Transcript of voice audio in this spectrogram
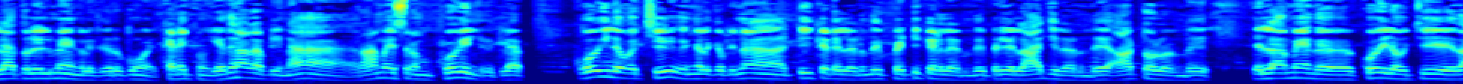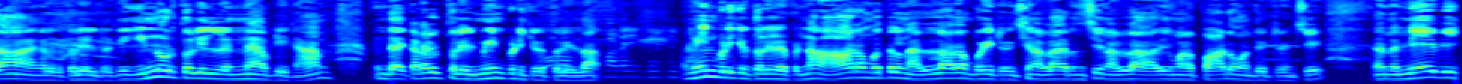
எல்லா தொழிலுமே எங்களுக்கு இருக்கும் கிடைக்கும். எதனால அப்படின்னா ராமேஸ்வரம் கோயில் இருக்குல்ல கோயிலை வச்சு எங்களுக்கு அப்படின்னா டீ கடையில இருந்து பெட்டி கடையில இருந்து பெரிய லாட்ஜில இருந்து ஆட்டோல இருந்து எல்லாமே அந்த கோயிலை வச்சு தான் எங்களுக்கு தொழில் இருக்கு. இன்னொரு தொழில் என்ன அப்படின்னா இந்த கடல் தொழில் மீன் பிடிக்கிற தொழில் தான். மீன் பிடிக்கிற தொழில் அப்படின்னா ஆரம்பத்துல நல்லா தான் போயிட்டு இருந்துச்சு நல்லா இருந்துச்சு. நல்லா அதிகமான பாடும் வந்துட்டு இருந்துச்சு அந்த நேவி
